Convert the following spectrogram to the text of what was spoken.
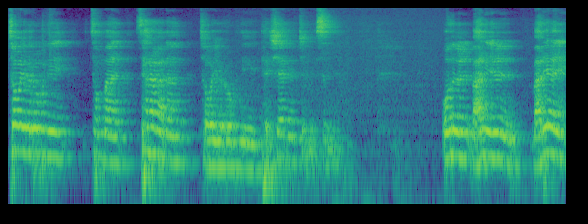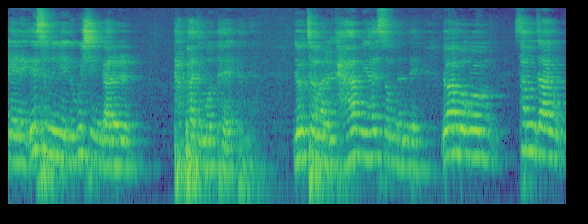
저와 여러분이 정말 사랑하는 저와 여러분이 되셔야 될 줄 믿습니다. 오늘 만일 마리아에게 예수님이 누구신가를 답하지 못하였다면 요청을 감히 할 수 없는데 요한복음 3장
